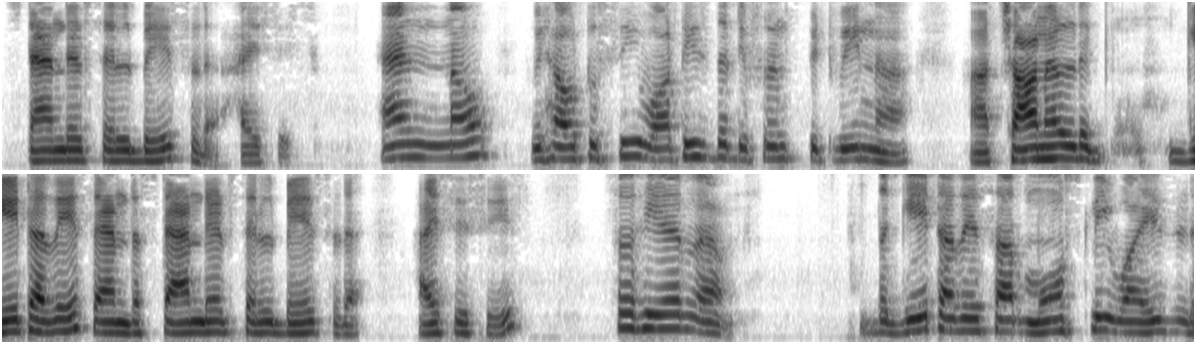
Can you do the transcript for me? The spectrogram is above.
standard cell based ICs and now we have to see what is the difference between uh, uh, channeled gate arrays and the standard cell based ICs so here uh, the gate arrays are mostly used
